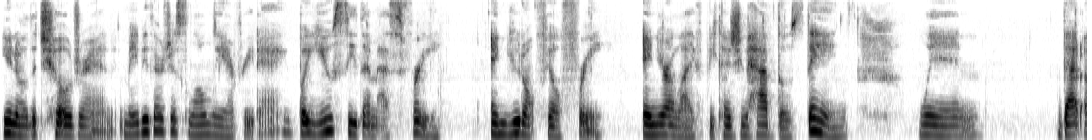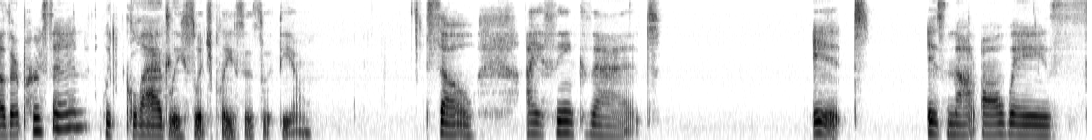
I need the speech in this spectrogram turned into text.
you know, the children, maybe they're just lonely every day, but you see them as free and you don't feel free in your life because you have those things when that other person would gladly switch places with you. So I think that it is not always.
